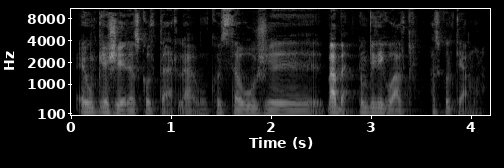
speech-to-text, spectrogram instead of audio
è un piacere ascoltarla con questa voce. Vabbè, non vi dico altro, ascoltiamola.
